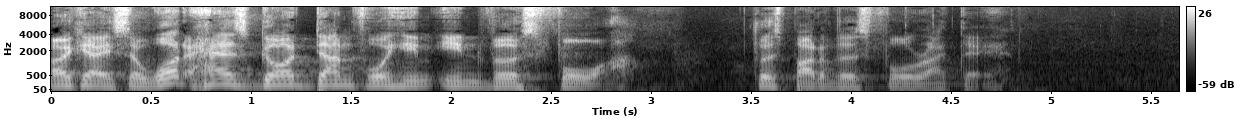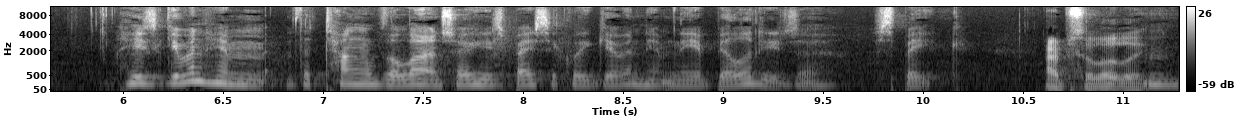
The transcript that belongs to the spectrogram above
Okay, so what has God done for him in verse four? First part of verse four, right there. He's given him the tongue of the learned, so he's basically given him the ability to speak. Absolutely. Mm.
